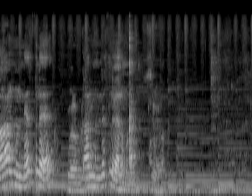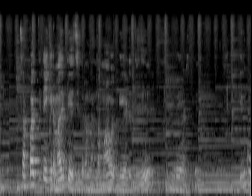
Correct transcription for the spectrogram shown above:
கால் மணி நேரத்தில். கால் மணி நேரத்தில் வேலை முடியும். சப்பாத்தி தேய்க்கிற மாதிரி தேய்ச்சிக்கிறோம் இந்த மாவை இப்படி எடுத்து எடுத்து. இதுக்கு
